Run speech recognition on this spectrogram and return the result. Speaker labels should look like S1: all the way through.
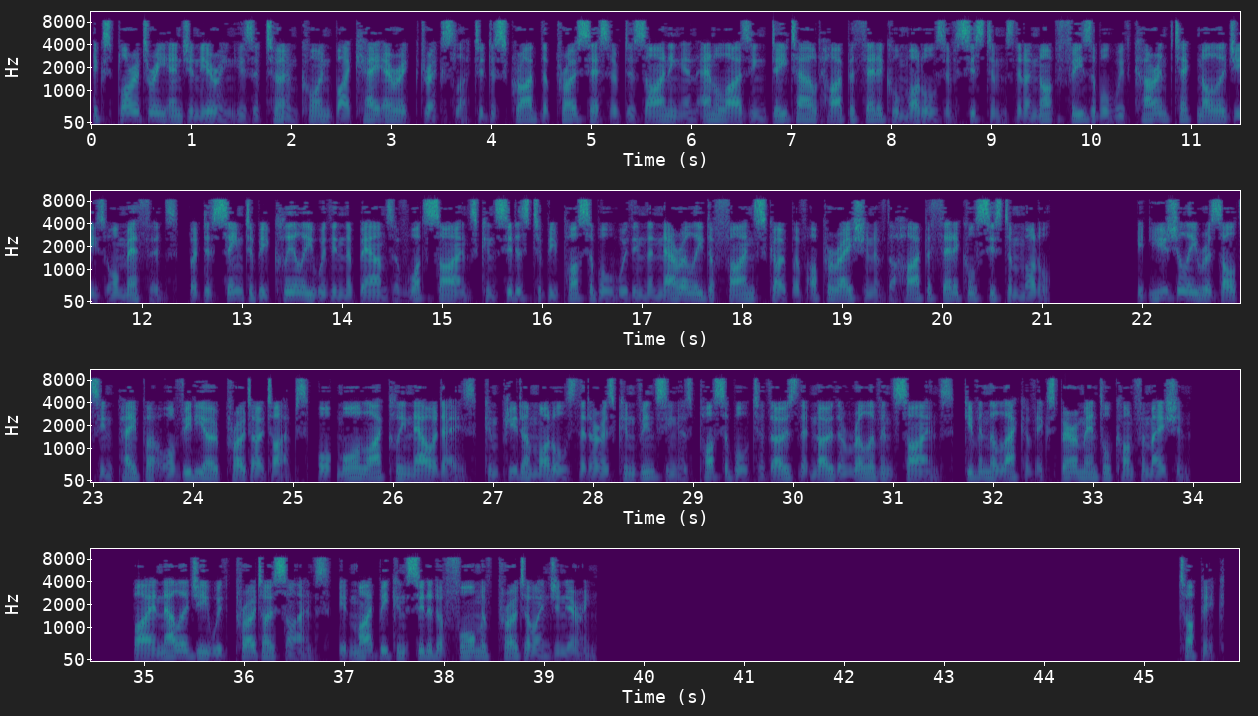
S1: Exploratory engineering is a term coined by K. Eric Drexler to describe the process of designing and analyzing detailed hypothetical models of systems that are not feasible with current technologies or methods, but do seem to be clearly within the bounds of what science considers to be possible within the narrowly defined scope of operation of the hypothetical system model. It usually results in paper or video prototypes, or more likely nowadays, computer models that are as convincing as possible to those that know the relevant science, given the lack of experimental confirmation. By analogy with proto-science, it might be considered a form of proto-engineering.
